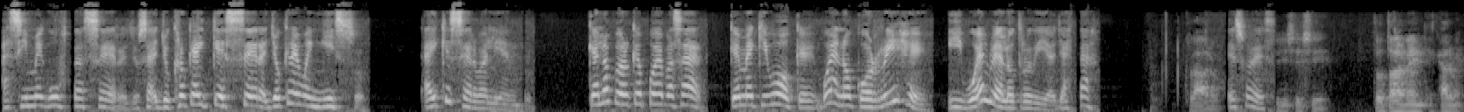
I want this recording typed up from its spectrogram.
así me gusta ser. O sea, yo creo que hay que ser, yo creo en eso. Hay que ser valiente. ¿Qué es lo peor que puede pasar? Que me equivoque. Bueno, corrige y vuelve al otro día. Ya está. Claro. Eso es. Sí, sí, sí. Totalmente, Carmen.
